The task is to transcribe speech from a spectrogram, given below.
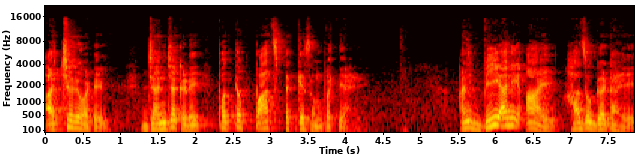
आश्चर्य वाटेल ज्यांच्याकडे फक्त पाच टक्के संपत्ती आहे. आणि बी आणि आय हा जो गट आहे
